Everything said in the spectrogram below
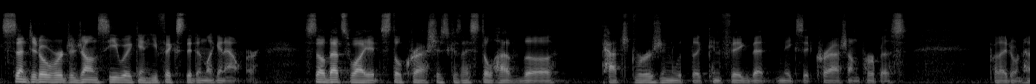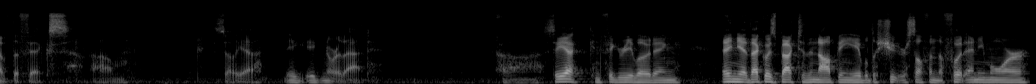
sent it over to Jon Siwek, and he fixed it in like an hour. So that's why it still crashes, because I still have the patched version with the config that makes it crash on purpose, but I don't have the fix. Um, so yeah, ignore that. Uh, so yeah, config reloading. And yeah, that goes back to the not being able to shoot yourself in the foot anymore.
